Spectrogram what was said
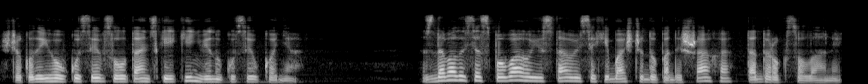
що коли його вкусив султанський кінь, він укусив коня. здавалося, з повагою ставився хіба що до Падишаха та до Роксолани.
